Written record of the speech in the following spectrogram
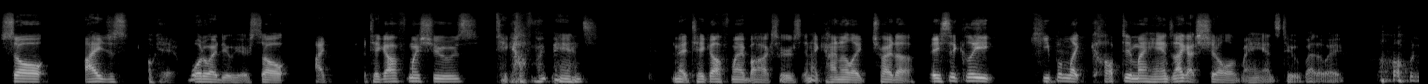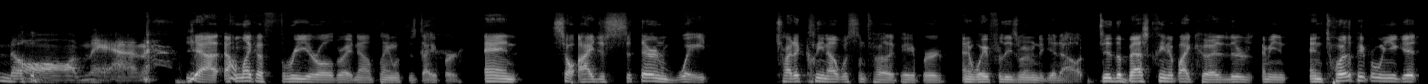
so i just okay what do i do here so I, I take off my shoes take off my pants and i take off my boxers and i kind of like try to basically keep them like cupped in my hands and i got shit all over my hands too by the way Oh no. oh man. yeah i'm like a three-year-old right now playing with this diaper and so i just sit there and wait try to clean out with some toilet paper and wait for these women to get out. Did the best cleanup i could. There's i mean and toilet paper when you get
